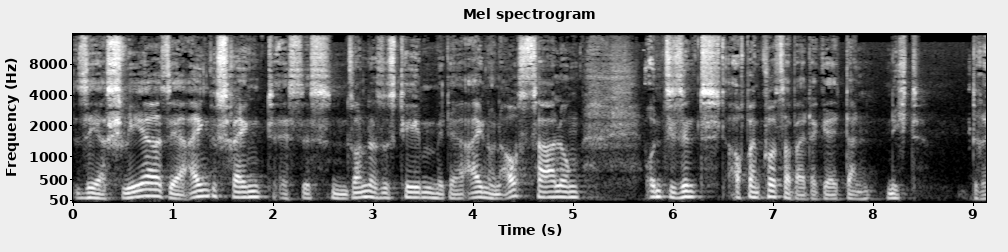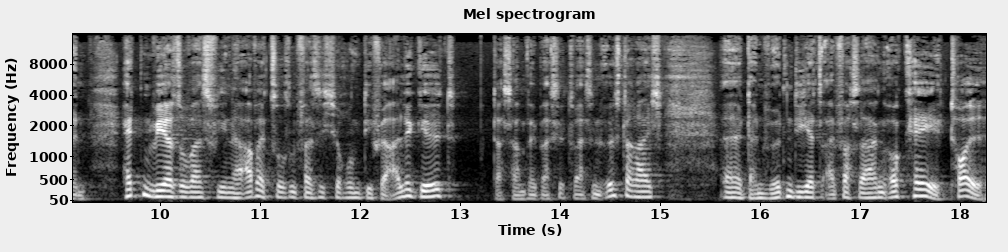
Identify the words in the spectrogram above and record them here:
sehr schwer, sehr eingeschränkt. Es ist ein Sondersystem mit der Ein- und Auszahlung und sie sind auch beim Kurzarbeitergeld dann nicht drin. Hätten wir sowas wie eine Arbeitslosenversicherung, die für alle gilt, das haben wir beispielsweise in Österreich, äh, dann würden die jetzt einfach sagen, okay, toll,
